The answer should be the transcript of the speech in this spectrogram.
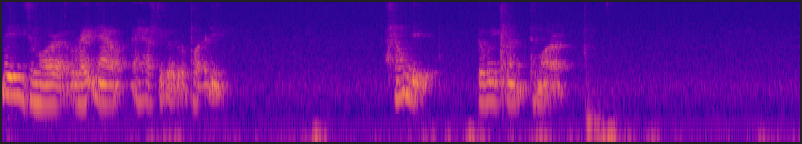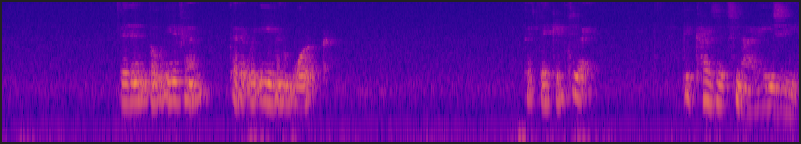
Maybe tomorrow. Right now, I have to go to a party. Tell me a week from tomorrow. They didn't believe him that it would even work, that they could do it, because it's not easy.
